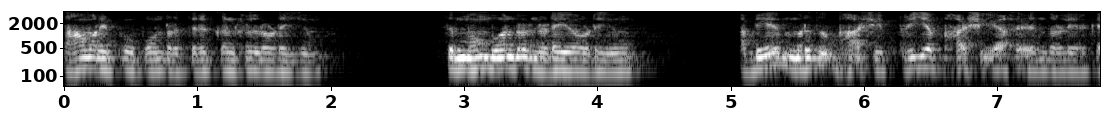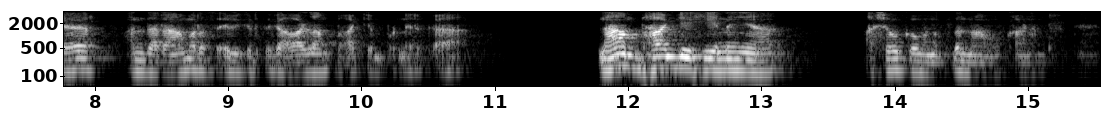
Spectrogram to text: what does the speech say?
தாமரைப்பூ போன்ற திருக்கண்களோடையும் சிம்மம் போன்ற நடையோடையும் அப்படியே மிருது பாஷி பிரிய பாஷியாக எழுந்துள்ளிருக்க அந்த ராமரை சேவிக்கிறதுக்கு அவள்லாம் பாக்கியம் பண்ணியிருக்கா? நான் பாக்கியஹீனையா அசோகவனத்தில் நான் உட்காந்துருக்கேன்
